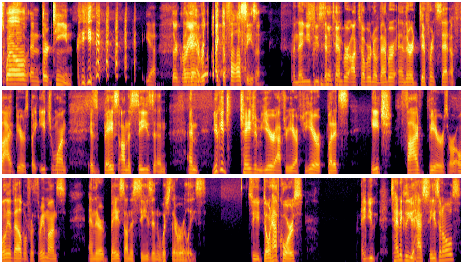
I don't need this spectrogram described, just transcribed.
12, and 13. yeah. Yeah. They're great. I really like the fall season. And then you do September, October, November, and they're a different set of five beers, but each one is based on the season. And you can change them year after year after year, but it's each five beers are only available for three months and they're based on the season in which they were released. So you don't have cores, and you technically you have seasonals,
